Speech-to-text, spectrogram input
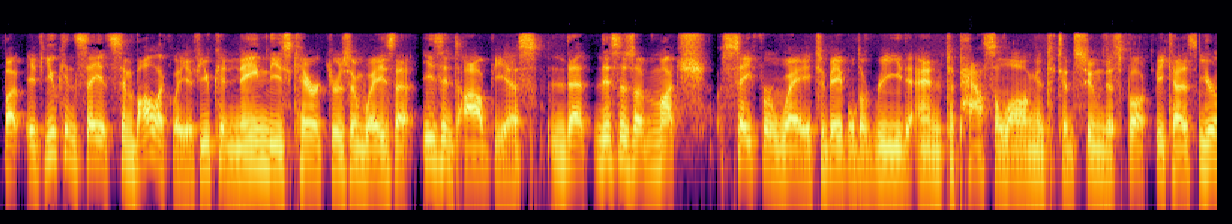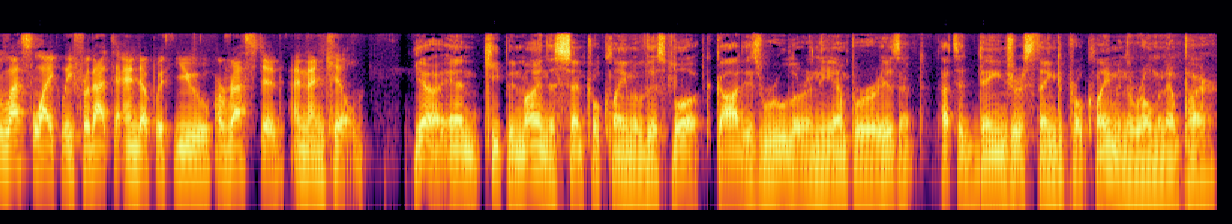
But if you can say it symbolically, if you can name these characters in ways that isn't obvious, that this is a much safer way to be able to read and to pass along and to consume this book because you're less likely for that to end up with you arrested and then killed. Yeah, and keep in mind the central claim of this book God is ruler and the emperor isn't. That's a dangerous thing to proclaim in the Roman Empire.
